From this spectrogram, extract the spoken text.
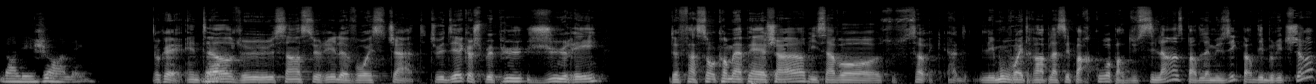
dans les jeux en ligne. OK, Intel veut censurer le voice chat. Tu veux dire que je peux plus jurer de façon comme un pêcheur, puis ça va, ça- les mots vont être remplacés par quoi? Par du silence, par de la musique, par des bruits de chat?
